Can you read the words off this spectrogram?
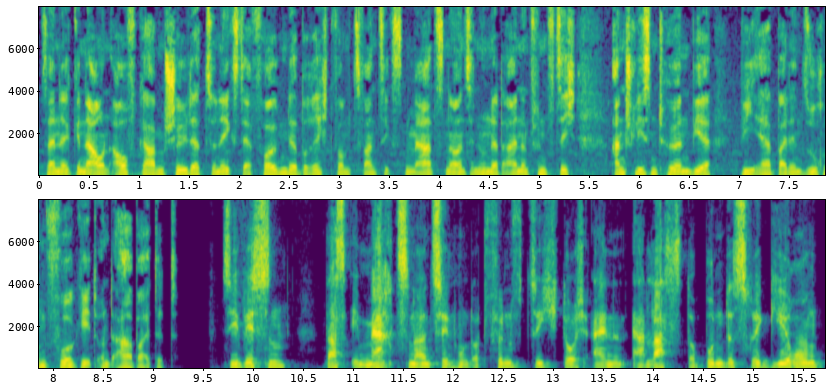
Seine genauen Aufgaben schildert zunächst der folgende Bericht vom 20. März 1951. Anschließend hören wir, wie er bei den Suchen vorgeht und arbeitet. Sie wissen, dass im März 1950 durch einen Erlass der Bundesregierung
